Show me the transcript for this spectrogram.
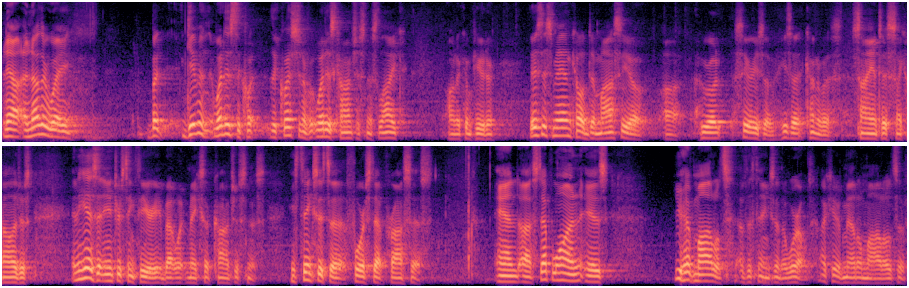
now, another way, but given what is the, the question of what is consciousness like on a computer, there's this man called Damasio uh, who wrote a series of, he's a kind of a scientist, psychologist, and he has an interesting theory about what makes up consciousness. He thinks it's a four step process. And uh, step one is you have models of the things in the world. Like you have mental models of,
